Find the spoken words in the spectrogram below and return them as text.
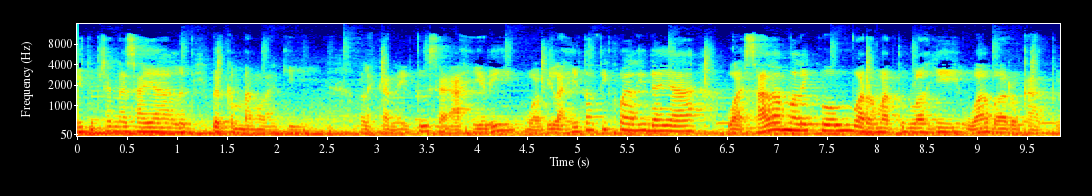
YouTube channel saya lebih berkembang lagi. Oleh karena itu saya akhiri wabillahi taufiq wal hidayah. Wassalamualaikum warahmatullahi wabarakatuh.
